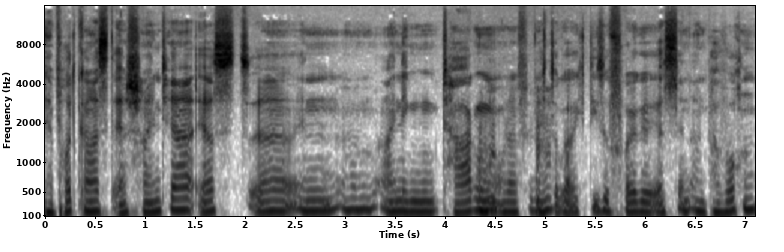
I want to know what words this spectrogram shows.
Der Podcast erscheint ja erst äh, in äh, einigen Tagen mhm. oder vielleicht mhm. sogar diese Folge erst in ein paar Wochen.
